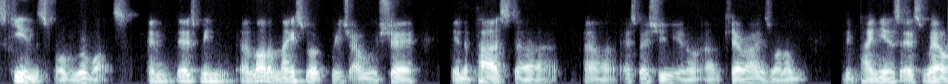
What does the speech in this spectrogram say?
skins for robots. And there's been a lot of nice work which I will share in the past, uh, uh, especially, you know, uh, Chiara is one of the pioneers as well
